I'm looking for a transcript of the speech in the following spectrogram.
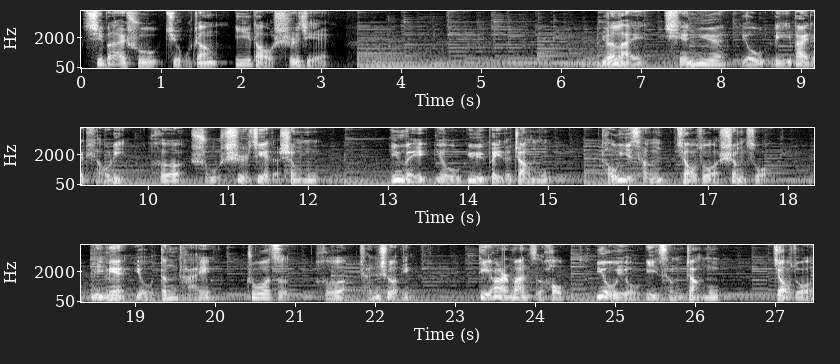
希伯来书九章一到十节，原来。前约有礼拜的条例和属世界的圣幕，因为有预备的帐幕，头一层叫做圣所，里面有灯台、桌子和陈设饼；第二幔子后又有一层帐幕，叫做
